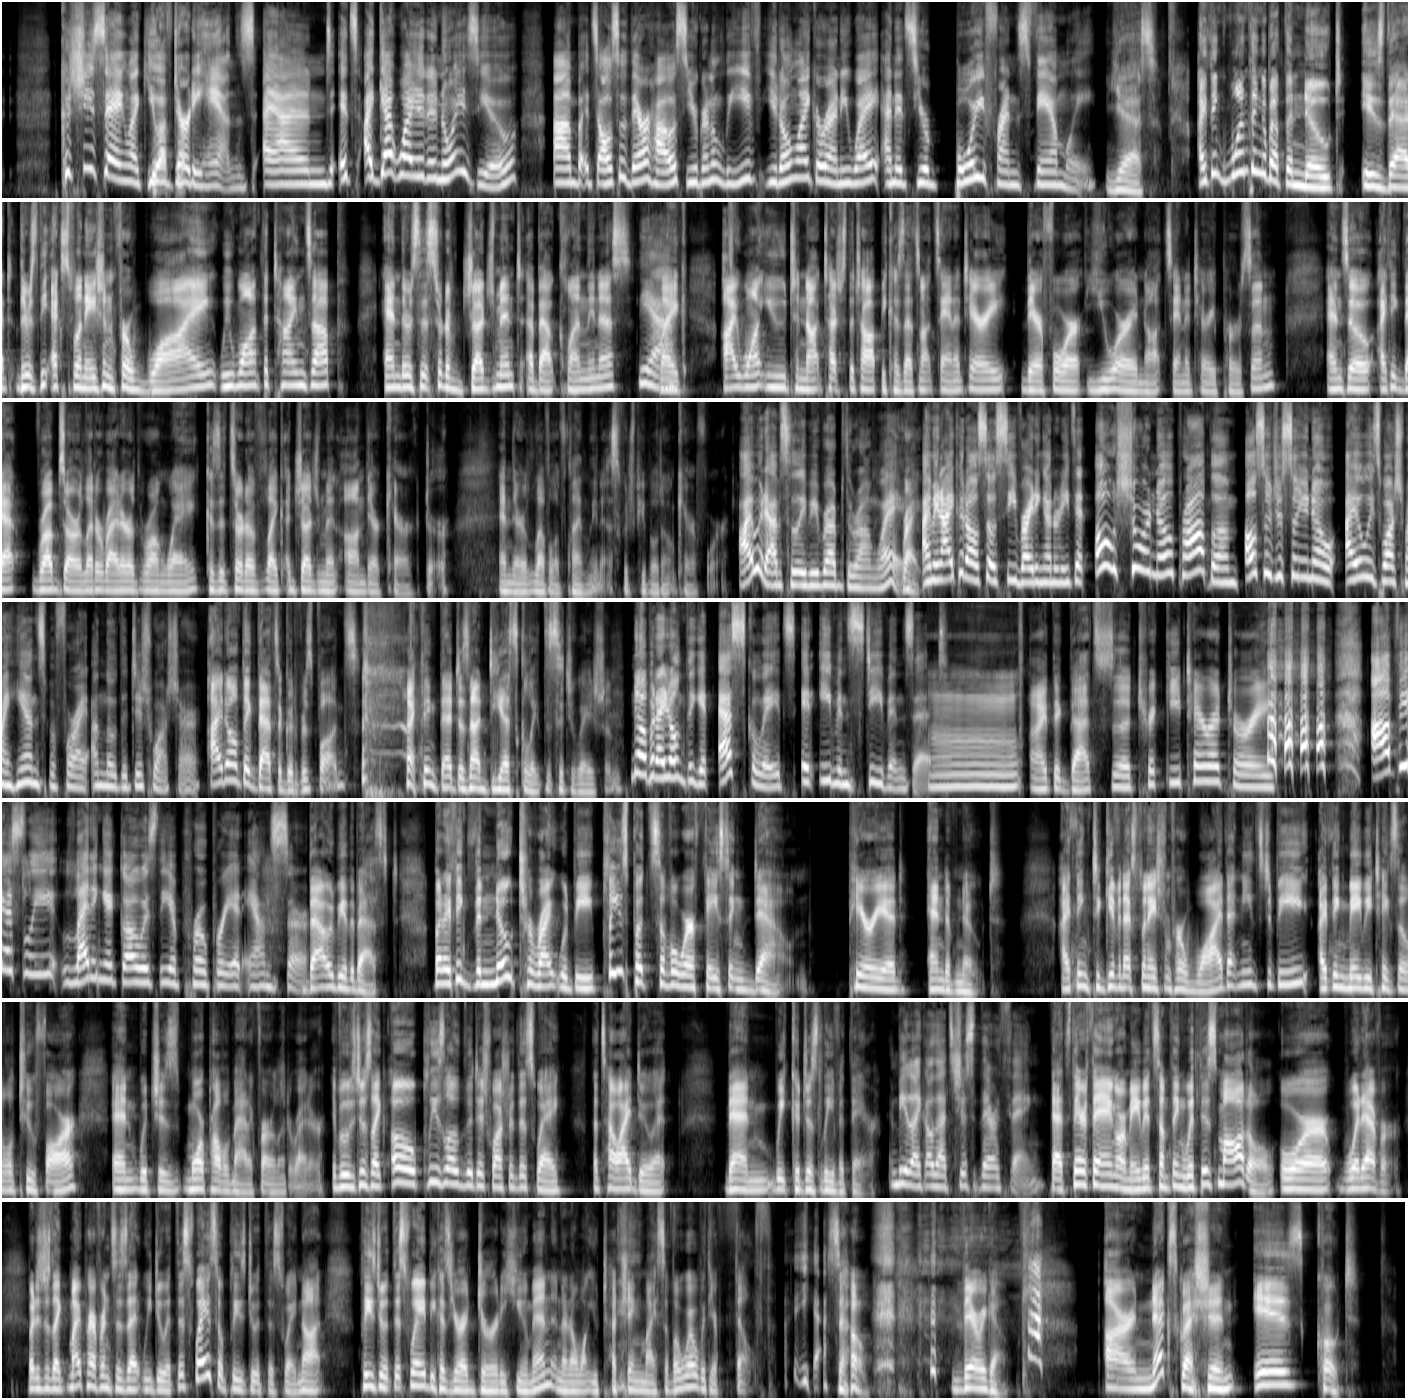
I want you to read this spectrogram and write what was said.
Because she's saying like you have dirty hands, and it's I get why it annoys you, um, but it's also their house. You're gonna leave. You don't like her anyway, and it's your boyfriend's family. Yes. I think one thing about the note is that there's the explanation for why we want the tines up. And there's this sort of judgment about cleanliness. Yeah. Like, I want you to not touch the top because that's not sanitary. Therefore, you are a not sanitary person. And so I think that rubs our letter writer the wrong way because it's sort of like a judgment on their character and their level of cleanliness, which people don't care for. I would absolutely be rubbed the wrong way. Right. I mean, I could also see writing underneath it, oh, sure, no problem. Also, just so you know, I always wash my hands before I unload the dishwasher. I don't think that's a good response. I think that does not de escalate the situation. No, but I don't think it escalates. It even Stevens it. Mm, I think that's uh, tricky territory. Obviously, letting it go is the appropriate answer. that would be the best. But I think the note to write would be please put silverware facing down. Period. End of note. I think to give an explanation for why that needs to be, I think maybe takes it a little too far, and which is more problematic for our letter writer. If it was just like, oh, please load the dishwasher this way, that's how I do it, then we could just leave it there. and be like, oh, that's just their thing. that's their thing, or maybe it's something with this model or whatever. But it's just like my preference is that we do it this way, so please do it this way. Not please do it this way because you're a dirty human and I don't want you touching my silverware with your filth. Yeah. So there we go. Our next question is quote,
